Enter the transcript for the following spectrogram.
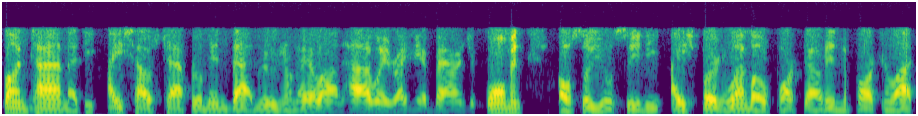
fun time at the Ice House Tap Room in Baton Rouge on Airline Highway, right near Barringer Foreman. Also, you'll see the Iceberg Limo parked out in the parking lot,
